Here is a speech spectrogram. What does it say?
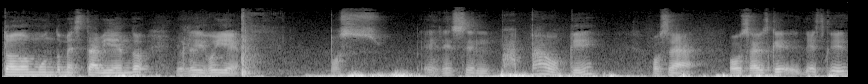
todo el mundo me está viendo. Yo le digo, oye, pues, ¿eres el papa o qué? O sea, o sabes que es que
